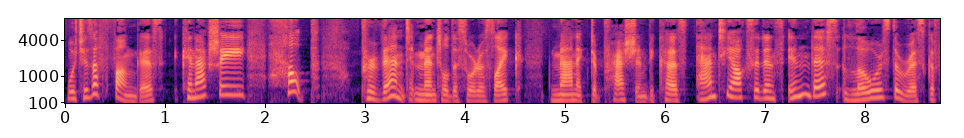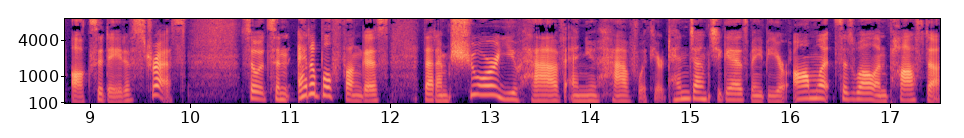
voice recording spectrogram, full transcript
which is a fungus, can actually help prevent mental disorders like manic depression because antioxidants in this lowers the risk of oxidative stress. So it's an edible fungus that I'm sure you have and you have with your doenjangjigaes, maybe your omelets as well, and pasta.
